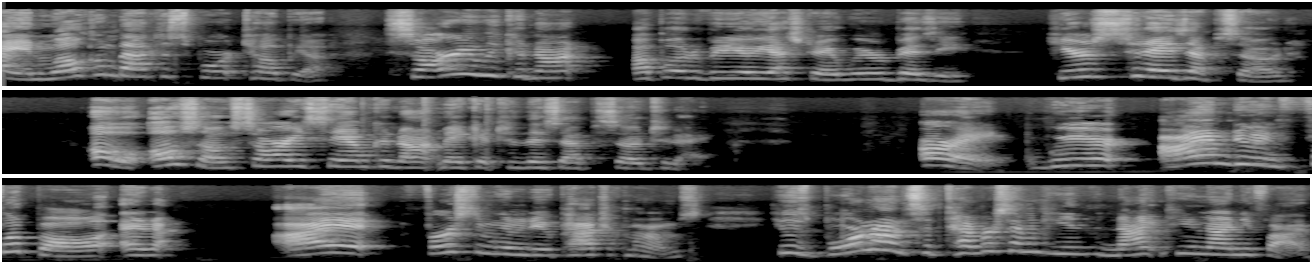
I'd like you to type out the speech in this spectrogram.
Hi, and welcome back to Sportopia. Sorry we could not upload a video yesterday. We were busy. Here's today's episode. Oh, also, sorry Sam could not make it to this episode today. All right, we're I am doing football, and I first I'm going to do Patrick Mahomes. He was born on September 17th, 1995.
